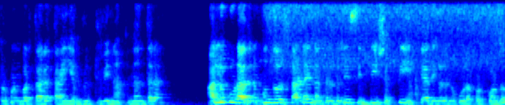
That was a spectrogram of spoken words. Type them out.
ಕರ್ಕೊಂಡು ಬರ್ತಾರೆ, ತಾಯಿಯ ಮೃತ್ಯುವಿನ ನಂತರ. ಅಲ್ಲೂ ಕೂಡ ಅದನ್ನು ಮುಂದುವರಿಸ್ತಾಳೆ, ನಂತರದಲ್ಲಿ ಸಿದ್ಧಿ, ಶಕ್ತಿ ಇತ್ಯಾದಿಗಳನ್ನು ಕೂಡ ಪಡ್ಕೊಂಡು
